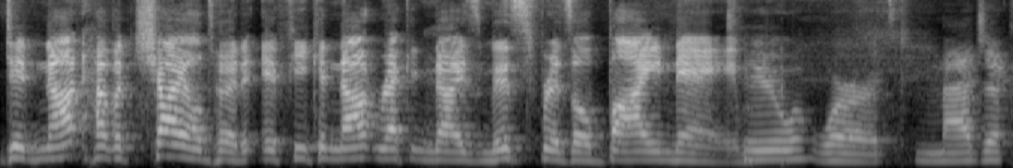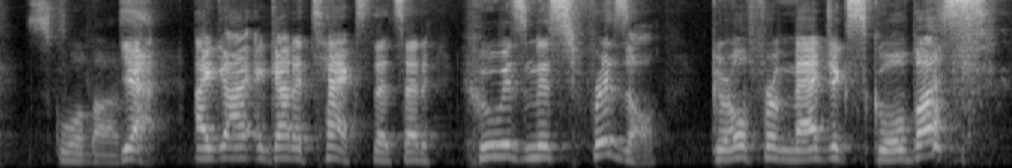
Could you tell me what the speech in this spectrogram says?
did not have a childhood if he cannot recognize Miss Frizzle by name. Two words: magic school bus. Yeah, I got I got a text that said, "Who is Miss Frizzle? Girl from Magic School Bus?"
